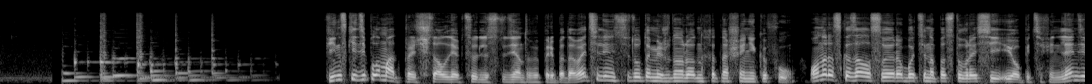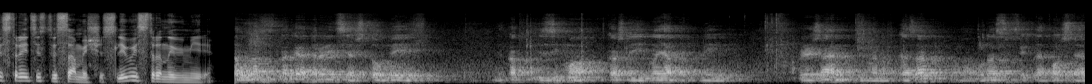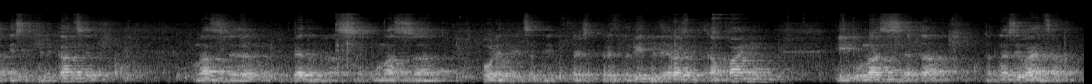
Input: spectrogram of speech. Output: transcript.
Финский дипломат прочитал лекцию для студентов и преподавателей Института международных отношений КФУ. Он рассказал о своей работе на посту в России и опыте Финляндии в строительстве самой счастливой страны в мире. У нас такая традиция, что мы, как зима, каждый ноябрь мы приезжаем именно в Казань. У нас всегда большая бизнес-делегация. У нас э, в этот раз у нас э, более 30 представителей разных компаний. И у нас это так называется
